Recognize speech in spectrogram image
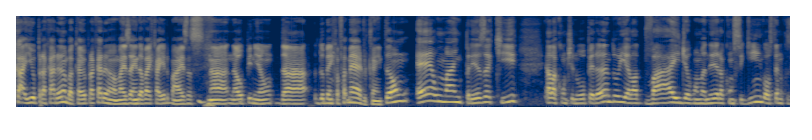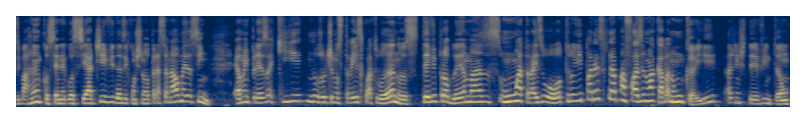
caiu pra caramba, caiu pra caramba, mas ainda vai cair mais na, na opinião da, do Bank of America. Então, é uma empresa que ela continua operando e ela vai, de alguma maneira, conseguindo, aos tênicos e barrancos, sem negociar dívidas e continuar operacional, mas assim, é uma empresa que nos últimos três, quatro anos teve problemas um atrás do outro e parece que a fase não acaba nunca. E a gente teve, então,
